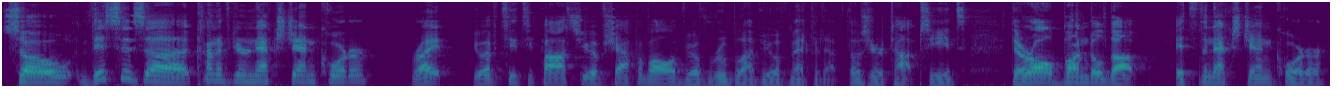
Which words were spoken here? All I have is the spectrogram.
So this is uh, kind of your next gen quarter, right? You have Tsitsipas, you have Shapovalov, you have Rublev, you have Medvedev. Those are your top seeds. They're all bundled up. It's the next gen quarter.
